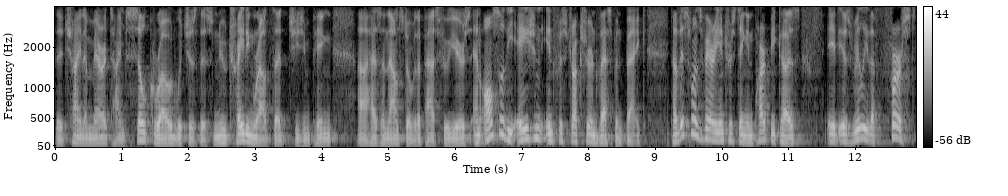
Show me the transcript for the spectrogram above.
the China Maritime Silk Road, which is this new trading route that Xi Jinping uh, has announced over the past few years, and also the Asian Infrastructure Investment Bank. Now, this one's very interesting in part because it is really the first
